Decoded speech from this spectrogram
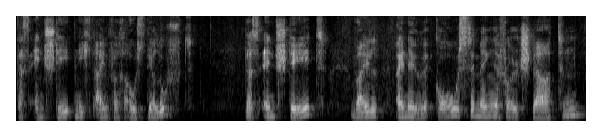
das entsteht nicht einfach aus der Luft. Das entsteht, weil eine große Menge voll Staaten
